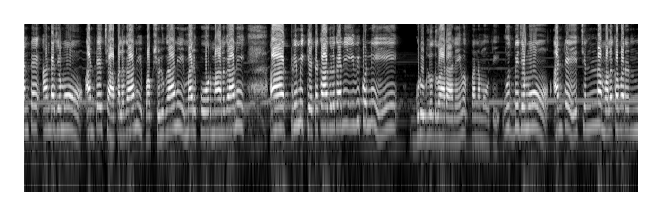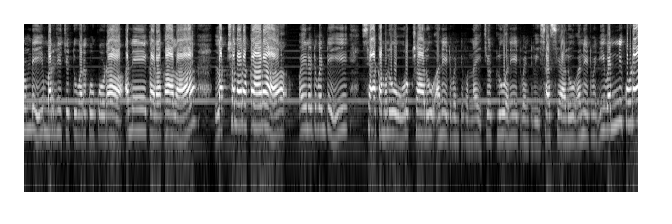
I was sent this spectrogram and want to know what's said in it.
అంటే అండజము అంటే చేపలు కానీ పక్షులు కానీ మరి కూర్మాలు కానీ క్రిమి కీటకాదులు కానీ ఇవి కొన్ని గ్రుడ్లు ద్వారానే ఉత్పన్నమవుతాయి. ఉద్భిజము అంటే చిన్న మొలక వర నుండి మర్రి చెట్టు వరకు కూడా అనేక రకాల లక్షల రకాల అయినటువంటి శాఖములు వృక్షాలు అనేటువంటివి ఉన్నాయి. చెట్లు అనేటువంటివి సస్యాలు అనేటువంటి ఇవన్నీ కూడా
